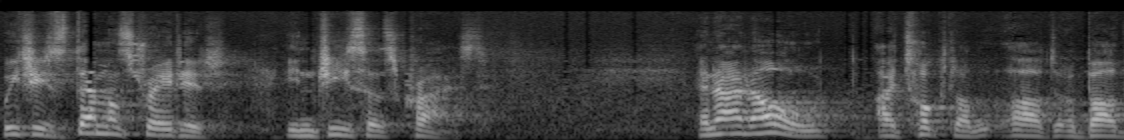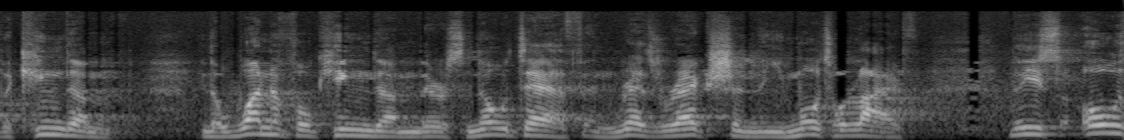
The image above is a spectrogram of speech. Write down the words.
which is demonstrated in Jesus Christ. And I know I talked a lot about the kingdom, in the wonderful kingdom, there's no death and resurrection, immortal life. These all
